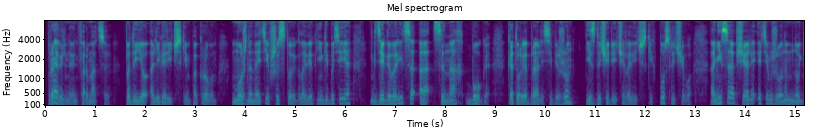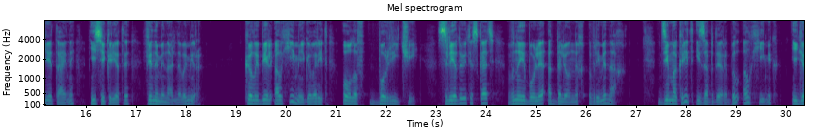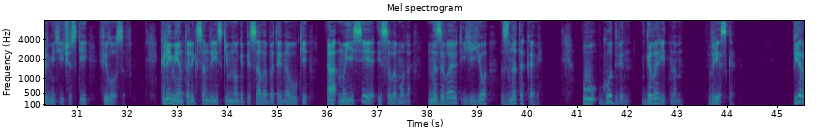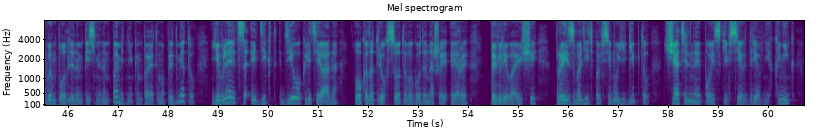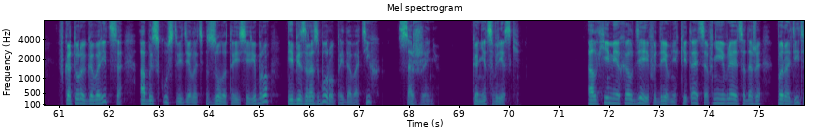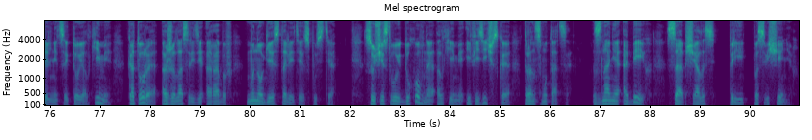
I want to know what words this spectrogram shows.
Правильную информацию под ее аллегорическим покровом можно найти в шестой главе книги «Бытия», где говорится о сынах Бога, которые брали себе жен из дочерей человеческих, после чего они сообщали этим женам многие тайны и секреты феноменального мира. Колыбель алхимии, говорит Олаф Боричий, следует искать в наиболее отдаленных временах. Демокрит из Абдеры был алхимик и герметический философ. Климент Александрийский много писал об этой науке, а Моисея и Соломона называют ее знатоками. У Годвин говорит нам врезко, Первым подлинным письменным памятником по этому предмету является эдикт Диоклетиана около 300 года нашей эры, повелевающий производить по всему Египту тщательные поиски всех древних книг, в которых говорится об искусстве делать золото и серебро и без разбору предавать их сожжению. Конец врезки. Алхимия халдеев и древних китайцев не является даже породительницей той алхимии, которая ожила среди арабов многие столетия спустя. Существует духовная алхимия и физическая трансмутация. Знание обеих сообщалось при посвящениях.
